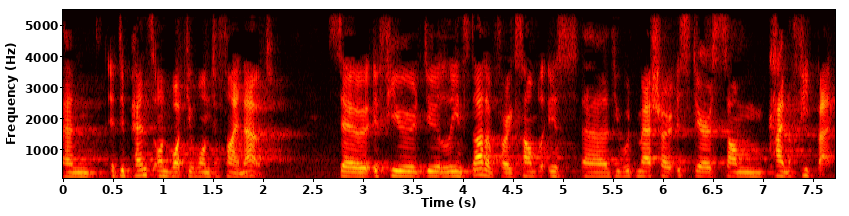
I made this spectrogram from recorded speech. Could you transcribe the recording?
And it depends on what you want to find out. So if you do a lean startup, for example, is uh, you would measure is there some kind of feedback.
